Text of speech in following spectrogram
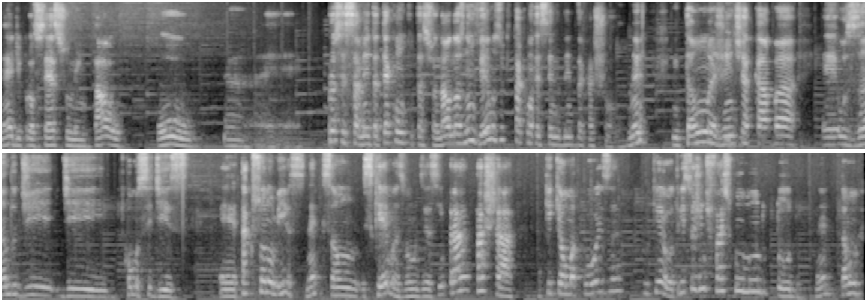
né, de processo mental ou é, processamento até computacional, nós não vemos o que está acontecendo dentro da cachola, né? Então a gente acaba é, usando de, de, como se diz, é, taxonomias, né? Que são esquemas, vamos dizer assim, para taxar o que, que é uma coisa o que é outra. Isso a gente faz com o mundo todo, né? Então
